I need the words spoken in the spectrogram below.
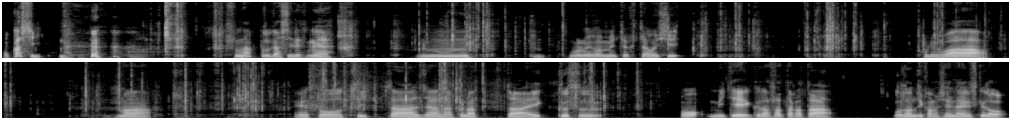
お菓子 スナック菓子ですね。うーん。これがめちゃくちゃ美味しい。これは、まあ、えっ、と、ツイッターじゃなくなった X を見てくださった方、ご存知かもしれないですけど、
